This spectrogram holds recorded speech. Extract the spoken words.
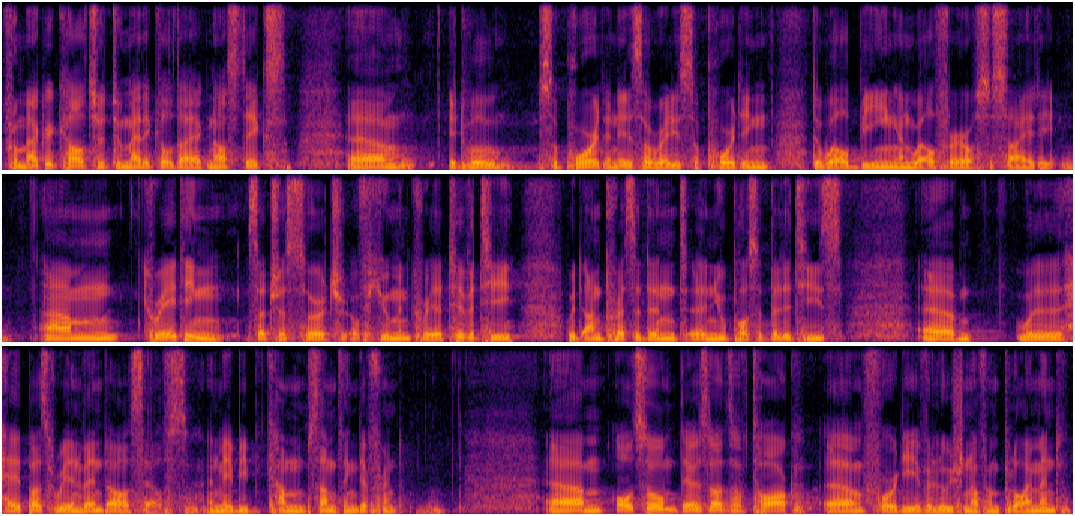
From agriculture to medical diagnostics, um, it will support and is already supporting the well-being and welfare of society. Um, creating such a surge of human creativity with unprecedented uh, new possibilities um, will help us reinvent ourselves and maybe become something different. Um, also, there's lots of talk um, for the evolution of employment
